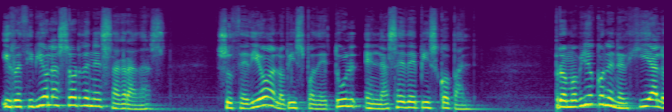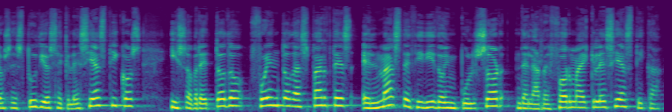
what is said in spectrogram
y recibió las órdenes sagradas. Sucedió al obispo de Toul en la sede episcopal. Promovió con energía los estudios eclesiásticos y sobre todo fue en todas partes el más decidido impulsor de la reforma eclesiástica.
